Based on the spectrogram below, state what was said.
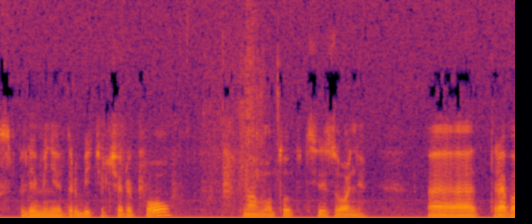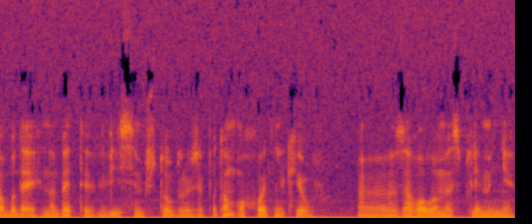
з племені Дробітель Черепов. Нам отут в цій зоні. Е, Треба буде їх набити 8 штук, друзі. Потім охотників е, за головами з племені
